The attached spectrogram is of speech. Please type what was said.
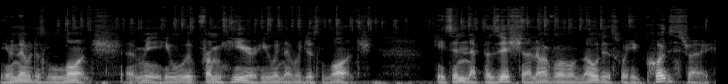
He would never just launch at me. He would from here. He would never just launch. He's in that position. I know everyone will notice where he could strike,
